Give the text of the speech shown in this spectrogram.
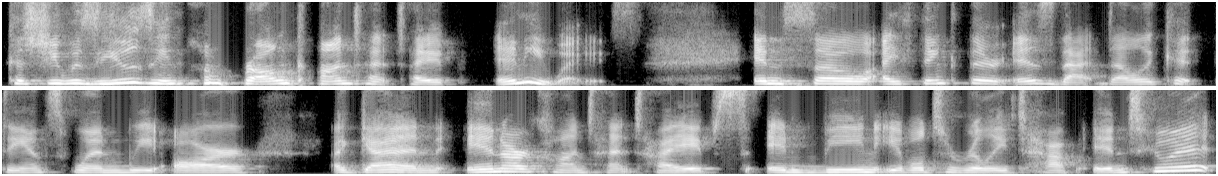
because she was using the wrong content type, anyways. And so I think there is that delicate dance when we are, again, in our content types and being able to really tap into it.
